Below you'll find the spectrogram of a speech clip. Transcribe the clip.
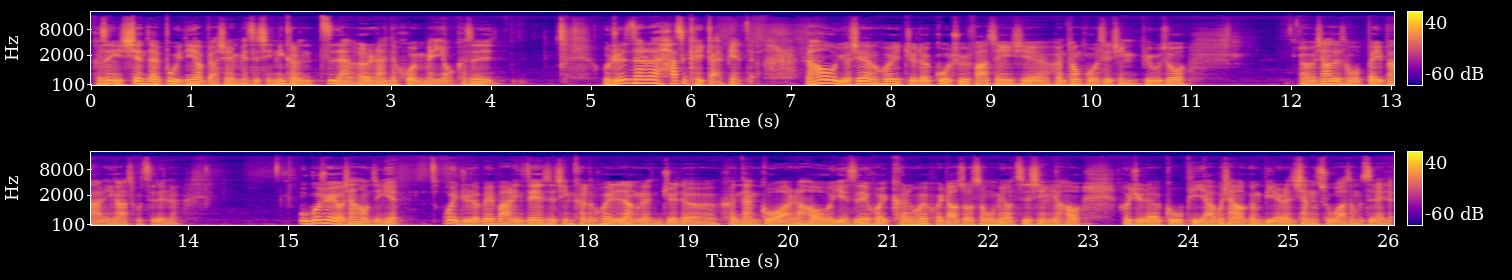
可是你现在不一定要表现没自信，你可能自然而然的会没有。可是我觉得这它是可以改变的。然后有些人会觉得过去发生一些很痛苦的事情，比如说，呃，像是什么被霸凌啊什么之类的。我过去也有相同经验，我也觉得被霸凌这件事情可能会让人觉得很难过啊，然后也是会可能会回到说什么没有自信，然后会觉得孤僻啊，不想要跟别人相处啊什么之类的。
